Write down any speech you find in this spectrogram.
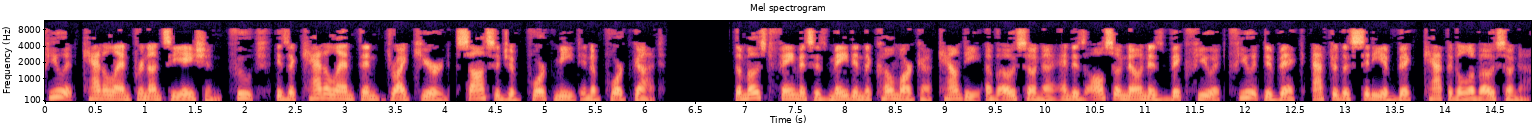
Fuet Catalan pronunciation, fut, is a Catalan thin, dry-cured, sausage of pork meat in a pork gut. The most famous is made in the Comarca county of Osona and is also known as Vic Fuet, Fuet de Vic, after the city of Vic, capital of Osona.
